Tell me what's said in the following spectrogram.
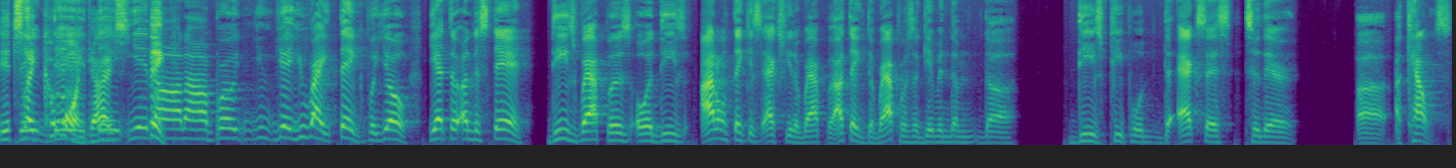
It's They- like, come on, guys, yeah, think. nah, nah, bro. You, yeah, you're right. Think, but yo, you have to understand these rappers or these. I don't think it's actually the rapper. I think the rappers are giving them the these people the access to their uh, accounts,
